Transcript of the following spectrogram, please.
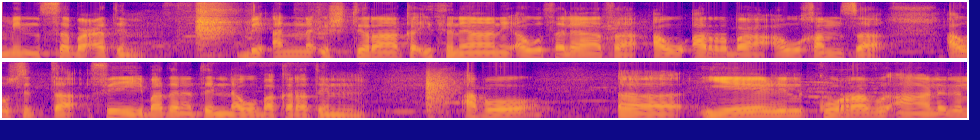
من سبعة بأن اشتراك اثنان أو ثلاثة أو أربعة أو خمسة أو ستة في بدنة أو بكرة അപ്പോൾ ഏഴിൽ കുറവ് ആളുകൾ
